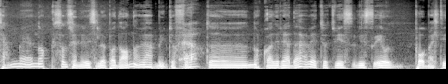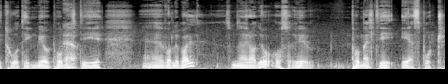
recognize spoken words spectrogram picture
kommer nok sannsynligvis i løpet av dagen. Vi har begynt å få Ja. eh, noe allerede. Jeg vet jo at vi, vi er jo påmeldt i to ting. Vi er jo påmeldt i eh, volleyball, som det er radio, og så er vi påmeldt i e-sport.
